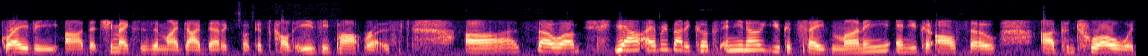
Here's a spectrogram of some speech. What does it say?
gravy uh, that she makes is in my diabetic book. It's called Easy Pot Roast. Uh, so, um, yeah, everybody cooks, and you know, you could save money, and you could also uh, control what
